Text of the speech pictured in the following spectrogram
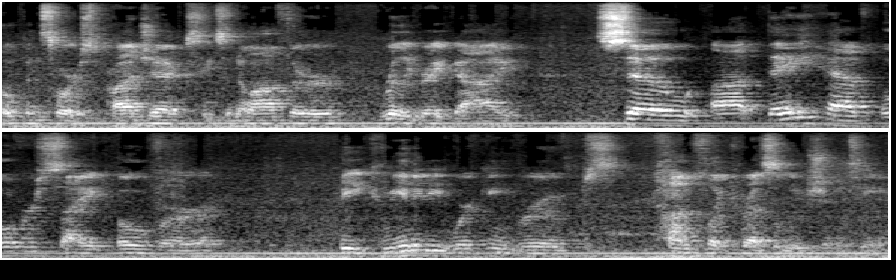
open source projects. He's an author, really great guy. So uh, they have oversight over the community working group's conflict resolution team.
